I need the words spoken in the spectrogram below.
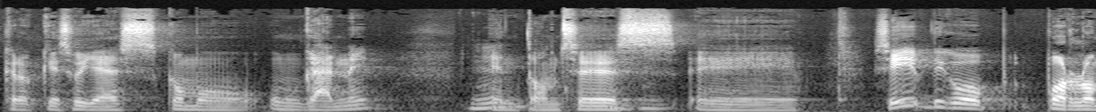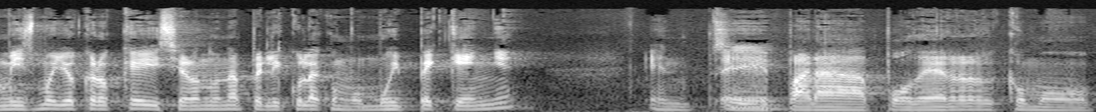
creo que eso ya es como un gane. Entonces, eh, sí, digo, por lo mismo yo creo que hicieron una película como muy pequeña eh, para poder como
